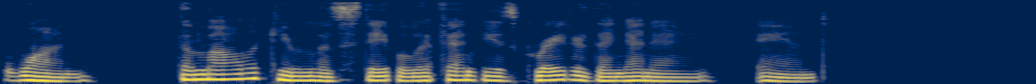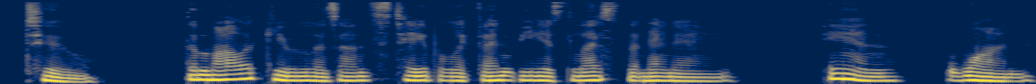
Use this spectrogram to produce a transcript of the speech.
1. The molecule is stable if Nb is greater than Na, and 2. The molecule is unstable if Nb is less than Na. In 1.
